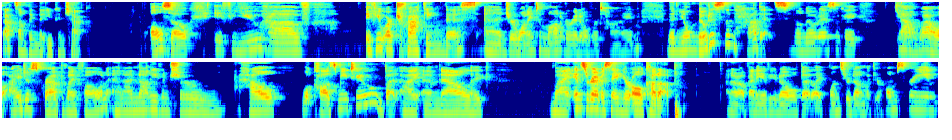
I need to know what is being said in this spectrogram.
that's something that you can check also, if you have if you are tracking this and you're wanting to monitor it over time, then you'll notice some habits. You'll notice, okay, yeah, wow, I just grabbed my phone and I'm not even sure how, what caused me to, but I am now like, my Instagram is saying you're all cut up. I don't know if any of you know, but like once you're done with your home screen,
